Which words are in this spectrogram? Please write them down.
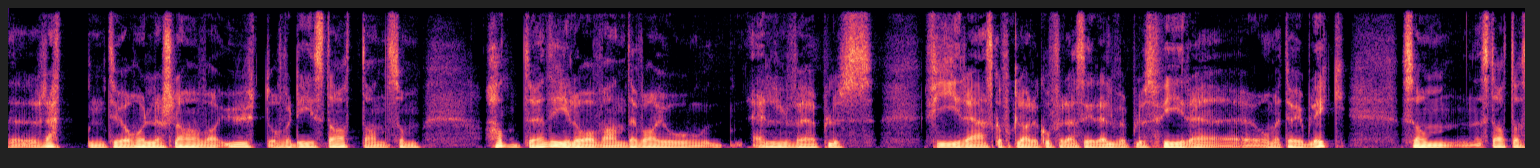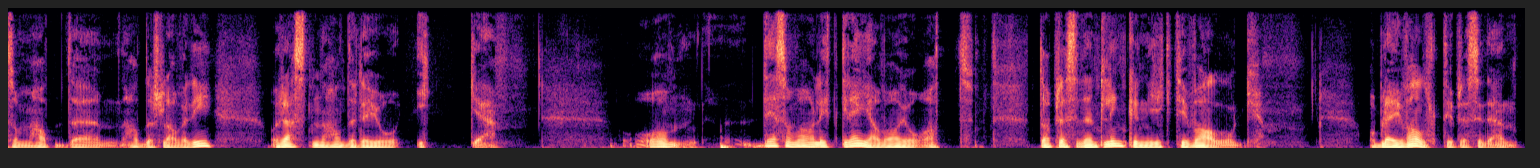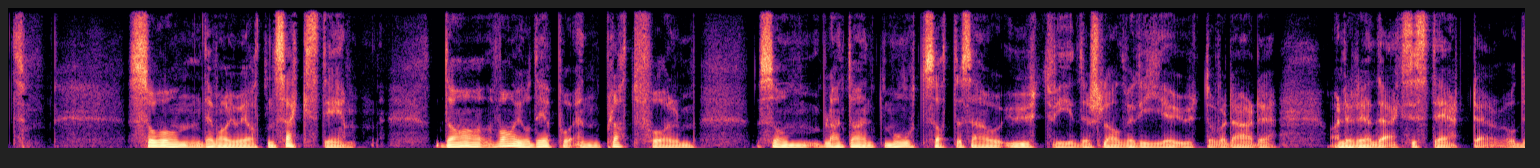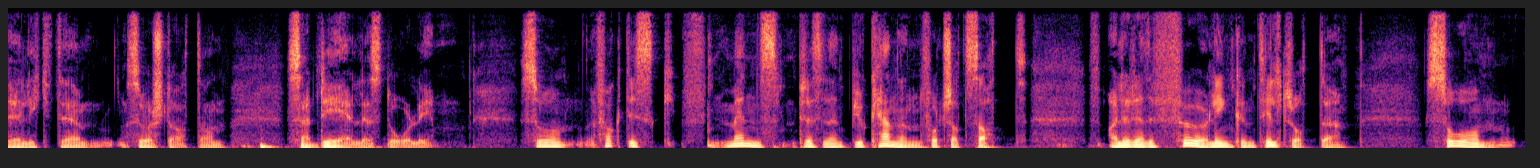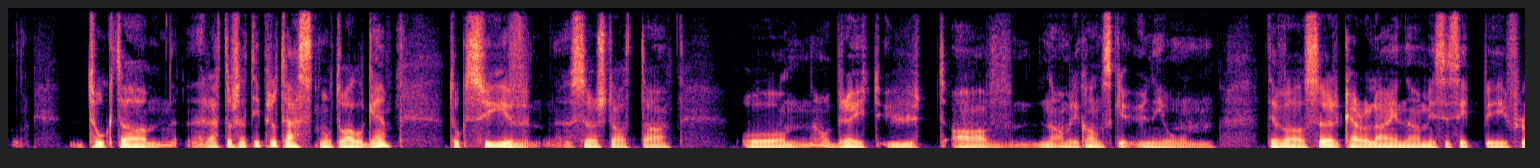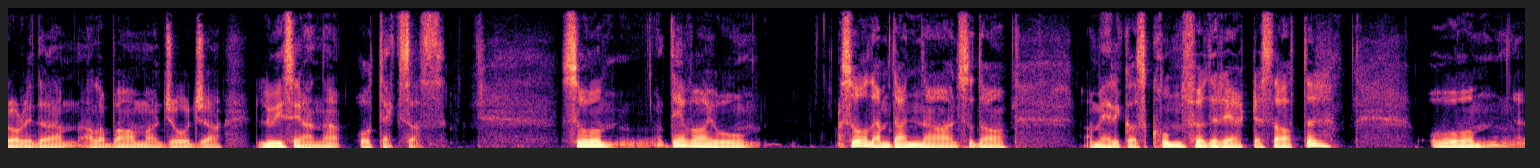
eh, retten til å holde slaver utover de statene som hadde de lovene. Det var jo elleve pluss 4 Jeg skal forklare hvorfor jeg sier elleve pluss 4 om et øyeblikk. Som stater som hadde, hadde slaveri, og resten hadde det jo ikke. Og det som var litt greia, var jo at da president Lincoln gikk til valg, og ble valgt til president, så Det var jo i 1860. Da var jo det på en plattform som annet motsatte seg å utvide slaveriet utover der det allerede eksisterte, og det likte sørstatene særdeles dårlig. Så faktisk, mens president Buchanan fortsatt satt, allerede før Lincoln tiltrådte, så tok da rett og slett i protest mot valget, tok syv sørstater og, og brøyt ut av den amerikanske unionen. Det var Sør-Carolina, Mississippi, Florida, Alabama, Georgia, Louisiana og Texas. Så det var jo Så de danna altså da Amerikas konfødererte stater og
